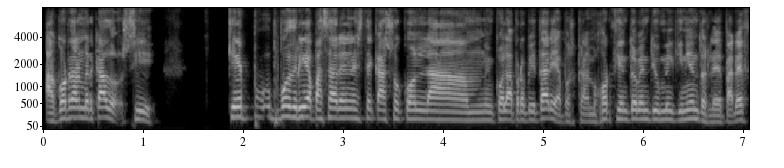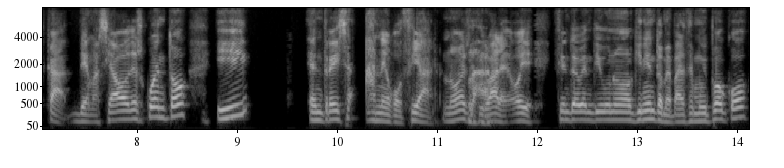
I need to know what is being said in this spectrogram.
Acorde al mercado, sí. ¿Qué podría pasar en este caso con la, mm, con la propietaria? Pues que a lo mejor 121.500 le parezca demasiado descuento y entréis a negociar, ¿no? Es decir, vale, oye, 121.500 me parece muy poco,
